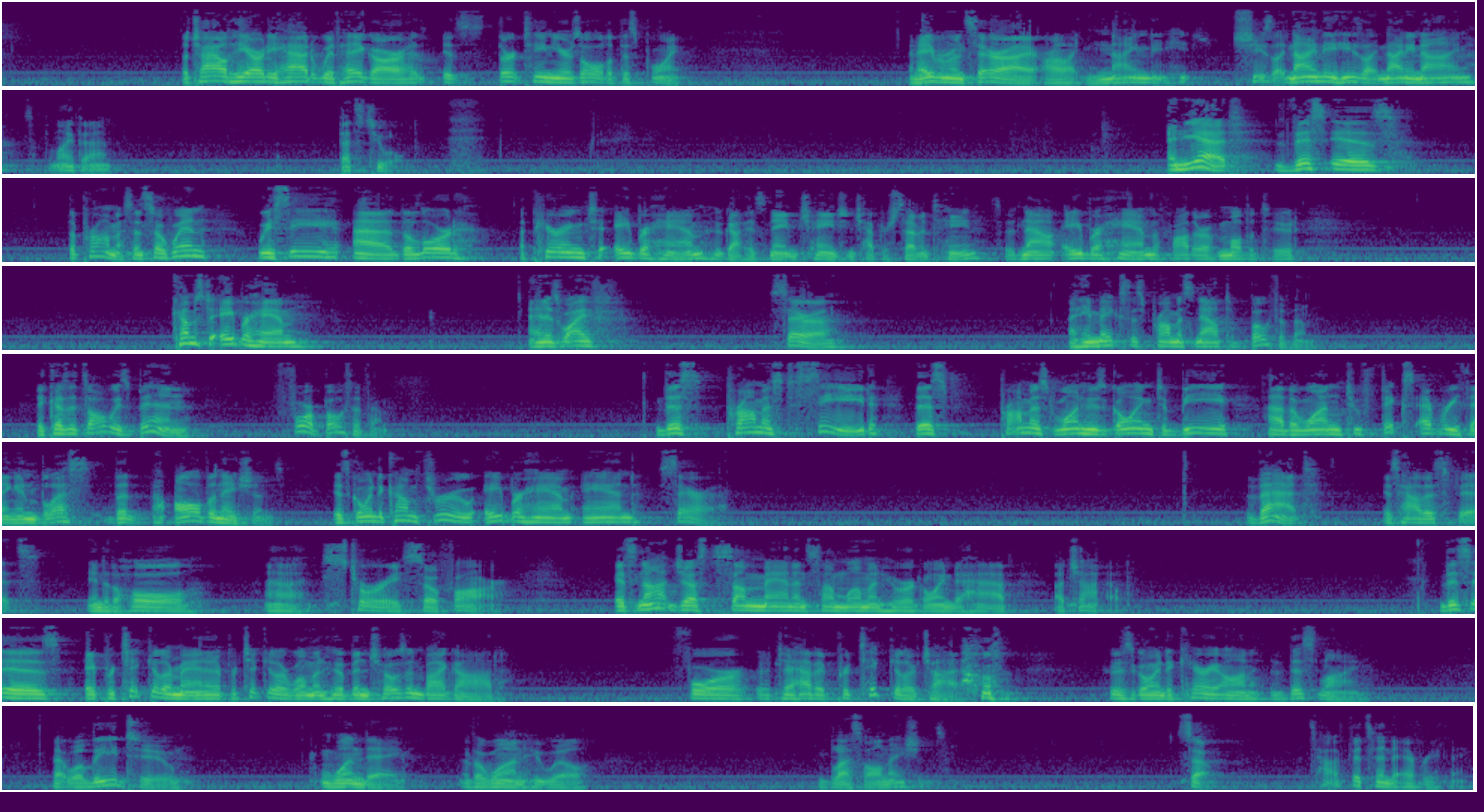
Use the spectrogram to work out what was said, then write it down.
The child he already had with Hagar is 13 years old at this point. And Abram and Sarai are like 90. He, she's like 90, he's like 99, something like that. That's too old. And yet, this is the promise. And so when we see uh, the Lord appearing to Abraham, who got his name changed in chapter 17. So now Abraham, the father of multitude, comes to Abraham and his wife, Sarah, and he makes this promise now to both of them. Because it's always been for both of them. This promised seed, this promised one who's going to be uh, the one to fix everything and bless the, all the nations is going to come through Abraham and Sarah. That is how this fits into the whole uh, story so far. It's not just some man and some woman who are going to have a child. This is a particular man and a particular woman who have been chosen by God for to have a particular child who is going to carry on this line that will lead to one day the one who will bless all nations. So, that's how it fits into everything.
